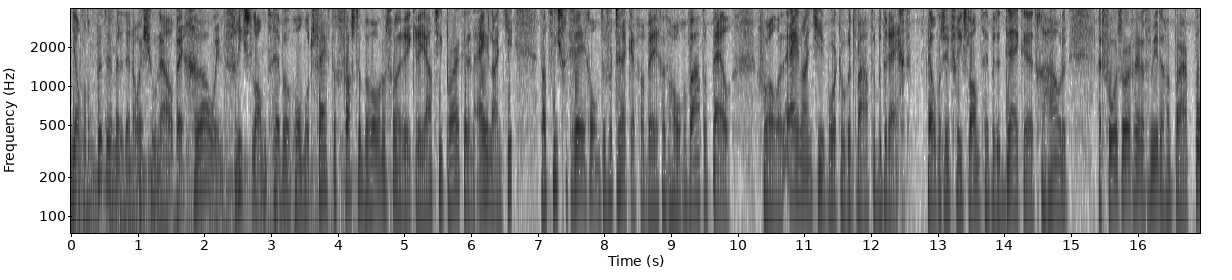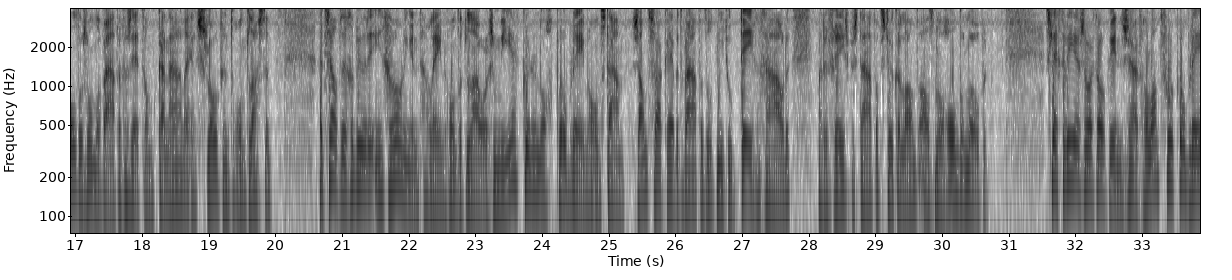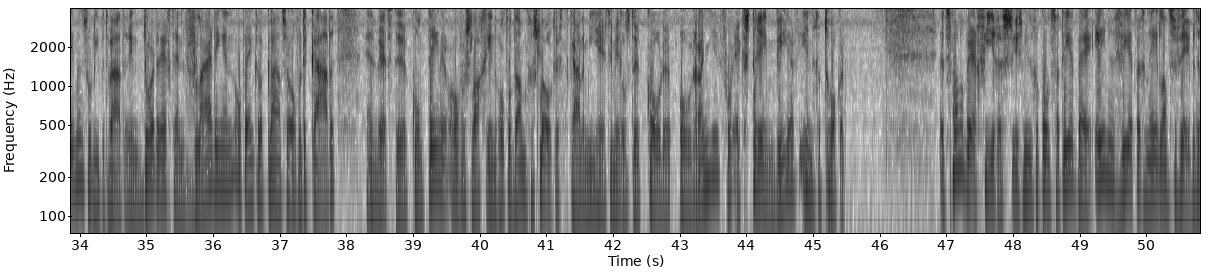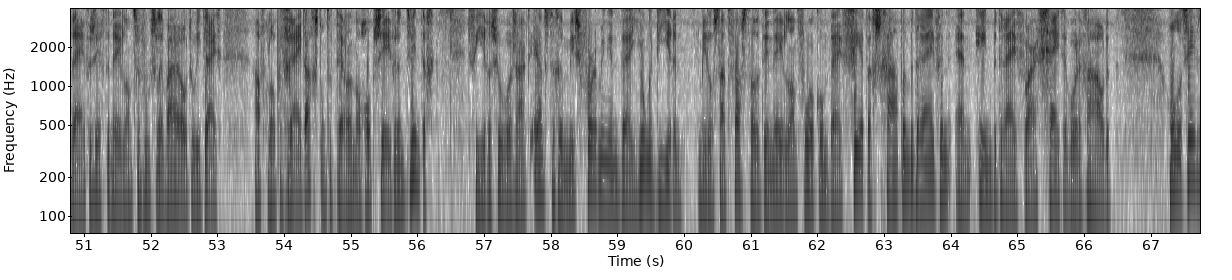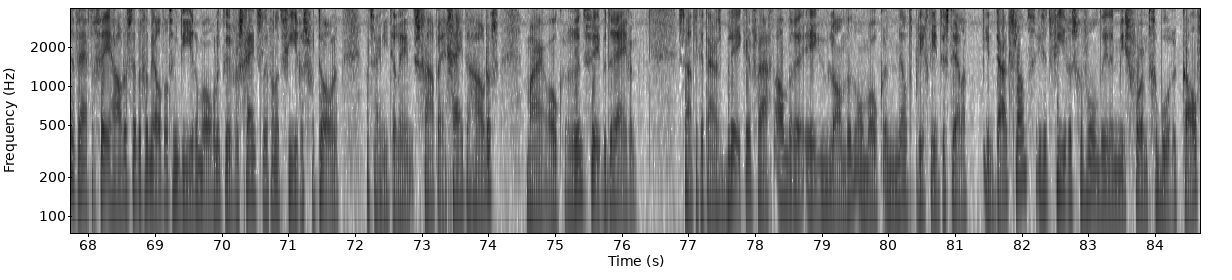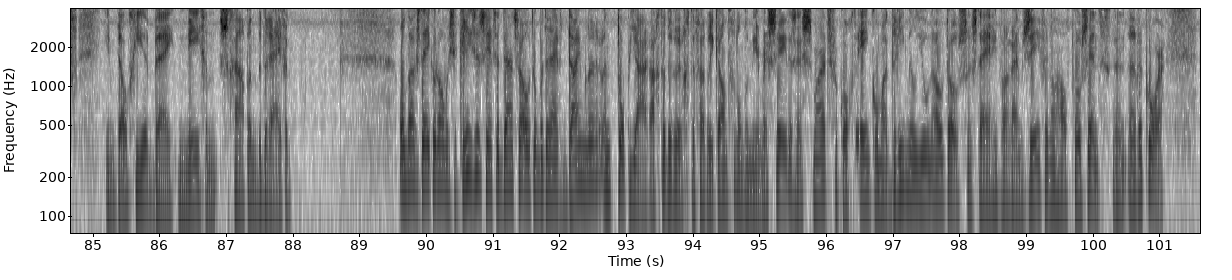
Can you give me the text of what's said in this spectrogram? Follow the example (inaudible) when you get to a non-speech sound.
Jan van der Putten met het NOS-journaal. Bij Grauw in Friesland hebben 150 vaste bewoners van een recreatiepark en een eilandje het advies gekregen om te vertrekken vanwege het hoge waterpeil. Vooral het eilandje wordt door het water bedreigd. Elders in Friesland hebben de dijken het gehouden. Uit voorzorg werden vanmiddag een paar polders onder water gezet om kanalen en sloten te ontlasten. Hetzelfde gebeurde in Groningen. Alleen rond het Lauwersmeer kunnen nog problemen ontstaan. Zandzakken hebben het water tot nu toe tegengehouden, maar de vrees bestaat dat stukken land alsnog onderlopen. Slechte weer zorgt ook in Zuid-Holland voor problemen. Zo liep het water in Dordrecht en Vlaardingen op enkele plaatsen over de kade. En werd de containeroverslag in Rotterdam gesloten. Het KNMI heeft inmiddels de code oranje voor extreem weer ingetrokken. Het Smallenberg-virus is nu geconstateerd bij 41 Nederlandse veebedrijven, zegt de Nederlandse Voedsel- en Warenautoriteit. Afgelopen vrijdag stond de teller nog op 27. Het virus veroorzaakt ernstige misvormingen bij jonge dieren. Inmiddels staat vast dat het in Nederland voorkomt bij 40 schapenbedrijven en één bedrijf waar geiten worden gehouden. 157 veehouders hebben gemeld dat hun dieren mogelijk de verschijnselen van het virus vertonen. Dat zijn niet alleen schapen- en geitenhouders, maar ook rundveebedrijven. Staatssecretaris Bleken vraagt andere EU-landen om ook een meldplicht in te stellen. In Duitsland is het virus gevonden in een misvormd geboren kalf. In België bij negen schapenbedrijven. Ondanks de economische crisis heeft het Duitse autobedrijf Daimler een topjaar achter de rug. De fabrikant van onder meer Mercedes en Smart verkocht 1,3 miljoen auto's. Een stijging van ruim 7,5 procent. Een, een, record.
